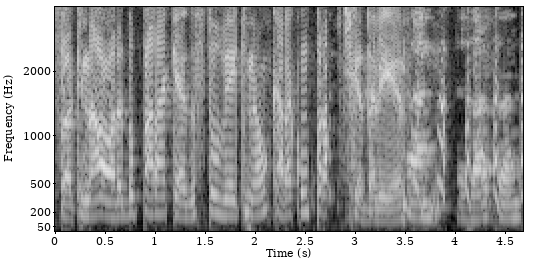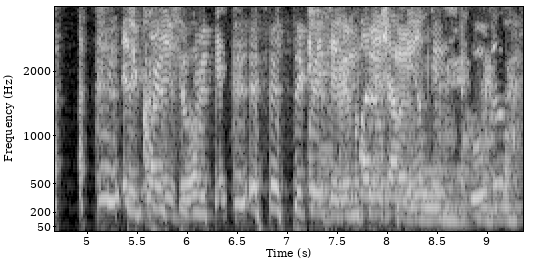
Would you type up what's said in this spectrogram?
só que na hora do paraquedas tu vê que não é um cara com prática, tá ligado? Ah, exato. é. Tem conhecimento. Tem Ele teve conhecimento. planejamento e estudo.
